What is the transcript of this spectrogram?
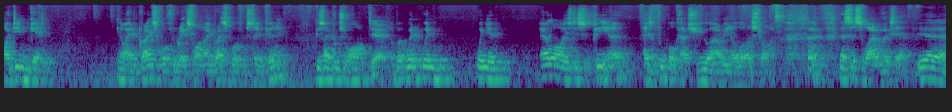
I didn't get. You know, I had great support from Greg Swann, I had great support from Stephen Kernahan because they put you on. Yeah. But when when when your allies disappear as a football coach, you are in a lot of strife. That's just the way it works out. Yeah,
